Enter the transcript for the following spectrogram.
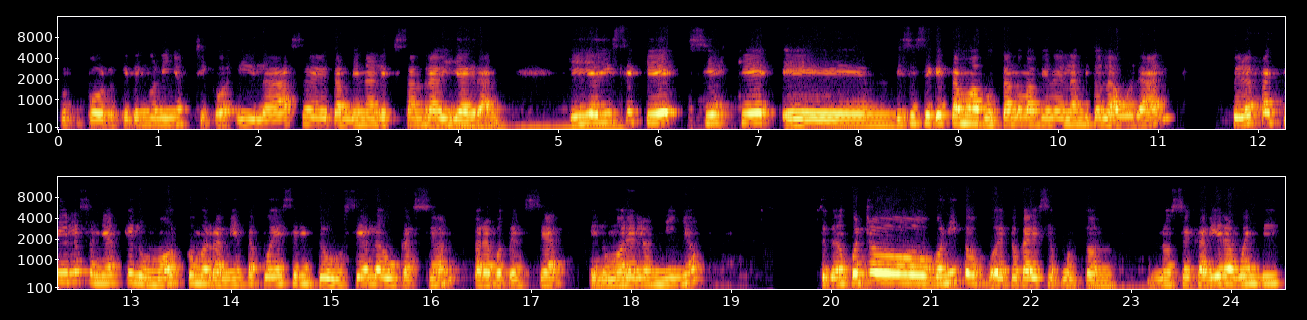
por- porque tengo niños chicos, y la hace también Alexandra Villagrán, que ella dice que si es que, eh, dice sí que estamos apuntando más bien en el ámbito laboral, pero es factible soñar que el humor como herramienta puede ser introducida en la educación para potenciar el humor en los niños. Te- Encuentro bonito poder tocar ese punto. No sé, Javiera, Wendy.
